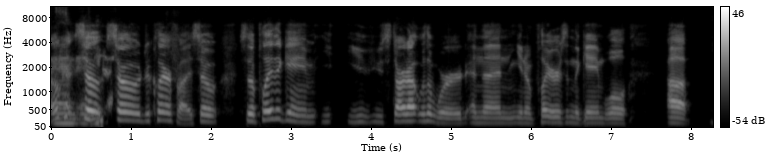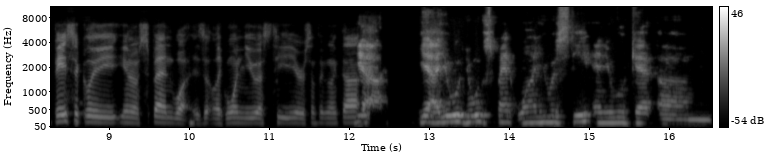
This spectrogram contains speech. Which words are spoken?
Okay, and, so and, yeah. so to clarify, so so to play the game, you you start out with a word, and then you know players in the game will uh basically you know spend what is it like one UST or something like that? Yeah, yeah, you will you will spend one UST and you will get um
